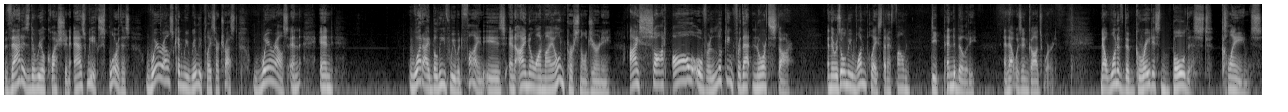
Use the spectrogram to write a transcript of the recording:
that is the real question as we explore this. Where else can we really place our trust? Where else? And and what I believe we would find is and I know on my own personal journey, I sought all over looking for that north star. And there was only one place that I found dependability, and that was in God's word. Now, one of the greatest boldest claims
